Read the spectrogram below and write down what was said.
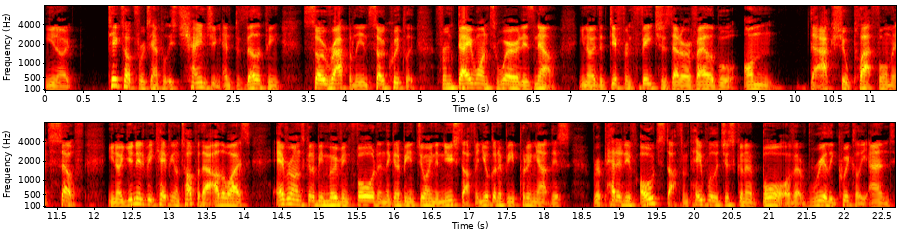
you know TikTok, for example, is changing and developing so rapidly and so quickly from day one to where it is now. You know the different features that are available on the actual platform itself. You know you need to be keeping on top of that, otherwise everyone's going to be moving forward and they're going to be enjoying the new stuff and you're going to be putting out this repetitive old stuff and people are just going to bore of it really quickly and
